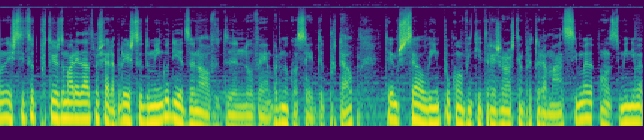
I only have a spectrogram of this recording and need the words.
Segundo o Instituto Português do Mar e da Atmosfera, para este domingo, dia 19 de novembro, no Conselho de Portel, temos céu limpo com 23 graus de temperatura máxima, 11 mínima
